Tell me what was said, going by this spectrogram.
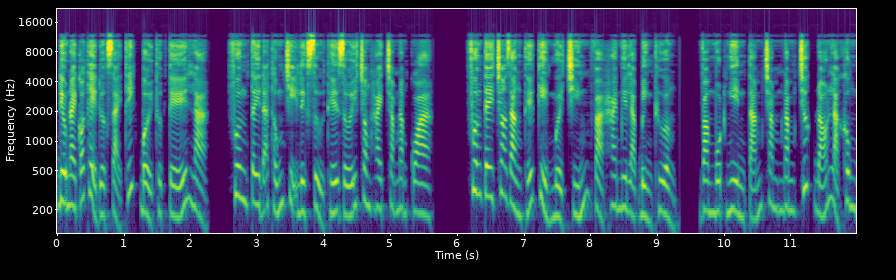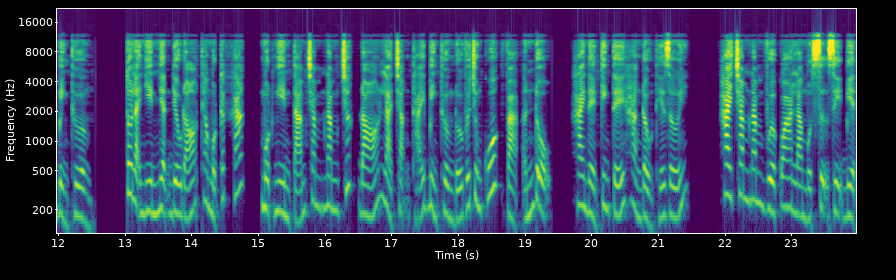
Điều này có thể được giải thích bởi thực tế là phương Tây đã thống trị lịch sử thế giới trong 200 năm qua. Phương Tây cho rằng thế kỷ 19 và 20 là bình thường và 1.800 năm trước đó là không bình thường. Tôi lại nhìn nhận điều đó theo một cách khác. 1.800 năm trước đó là trạng thái bình thường đối với Trung Quốc và Ấn Độ, hai nền kinh tế hàng đầu thế giới. 200 năm vừa qua là một sự dị biệt.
